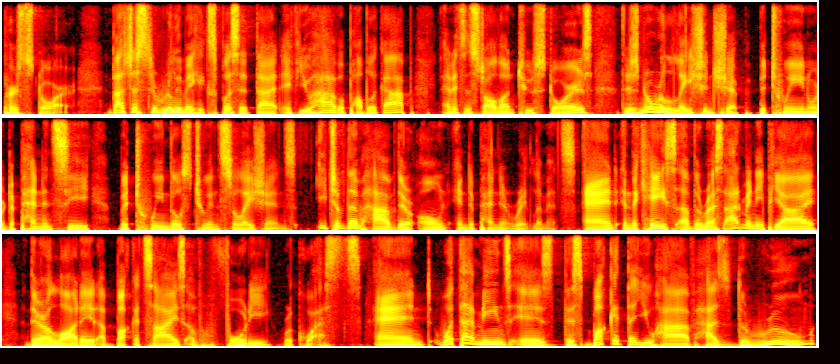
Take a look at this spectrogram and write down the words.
per store. That's just to really make explicit that if you have a public app and it's installed on two stores, there's no relationship between or dependency between those two installations. Each of them have their own independent rate limits. And in the case of the REST admin API, they're allotted a bucket size of 40 requests. And what that means is this bucket that you have has the room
